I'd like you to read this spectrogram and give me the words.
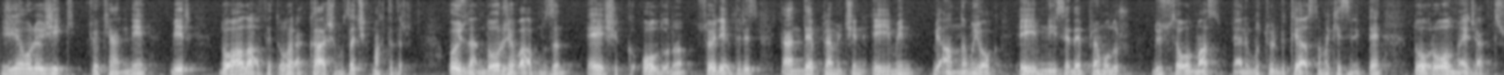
jeolojik kökenli bir doğal afet olarak karşımıza çıkmaktadır. O yüzden doğru cevabımızın E şıkkı olduğunu söyleyebiliriz. Yani deprem için eğimin bir anlamı yok. Eğimli ise deprem olur, düzse olmaz. Yani bu tür bir kıyaslama kesinlikle doğru olmayacaktır.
